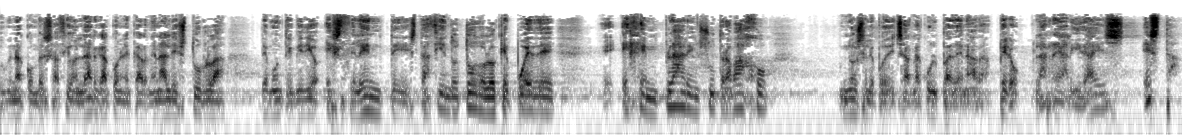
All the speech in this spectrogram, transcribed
Tuve una conversación larga con el cardenal Sturla de Montevideo, excelente, está haciendo todo lo que puede, eh, ejemplar en su trabajo, no se le puede echar la culpa de nada, pero la realidad es esta.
